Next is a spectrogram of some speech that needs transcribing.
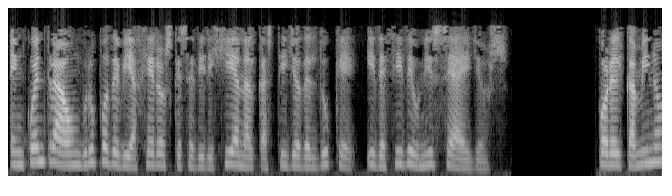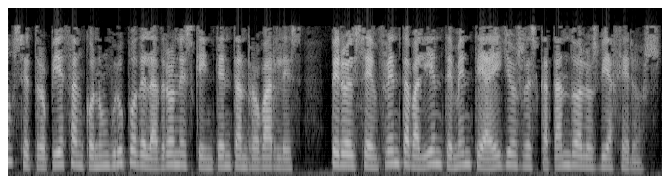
Encuentra a un grupo de viajeros que se dirigían al castillo del duque, y decide unirse a ellos. Por el camino se tropiezan con un grupo de ladrones que intentan robarles, pero él se enfrenta valientemente a ellos rescatando a los viajeros.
